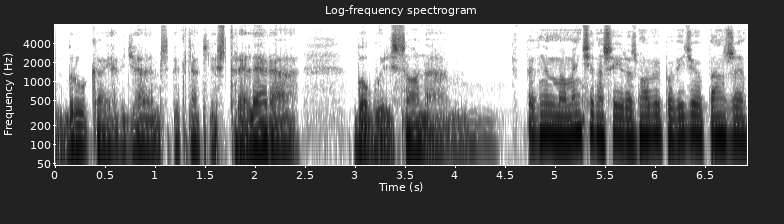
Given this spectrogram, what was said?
Bruka, ja widziałem spektakle Strelera, Bob Wilsona. W pewnym momencie naszej rozmowy powiedział pan, że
